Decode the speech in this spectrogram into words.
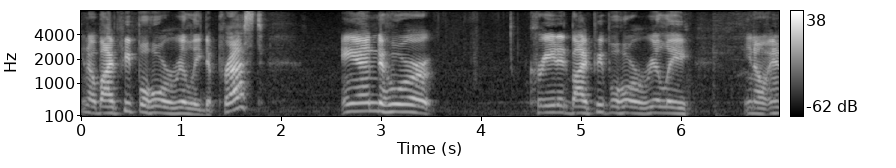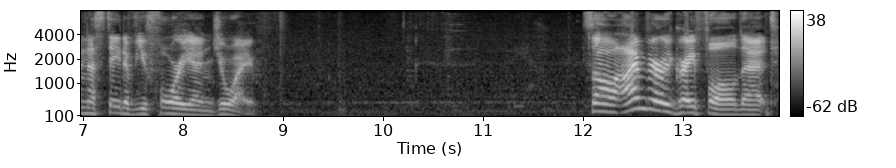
you know, by people who are really depressed and who are created by people who are really, you know, in a state of euphoria and joy. So I'm very grateful that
